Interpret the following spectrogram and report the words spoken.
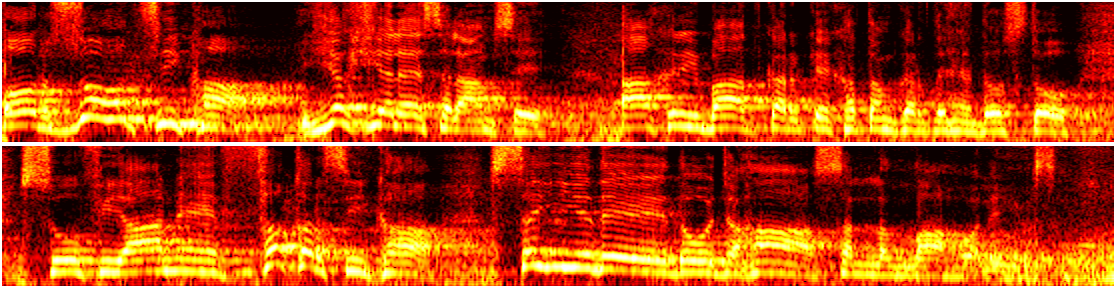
اور زہد سیکھا یحیی علیہ السلام سے۔ آخری بات کر کے ختم کرتے ہیں دوستو۔ صوفیہ نے فقر سیکھا سید دو جہاں صلی اللہ علیہ وسلم۔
